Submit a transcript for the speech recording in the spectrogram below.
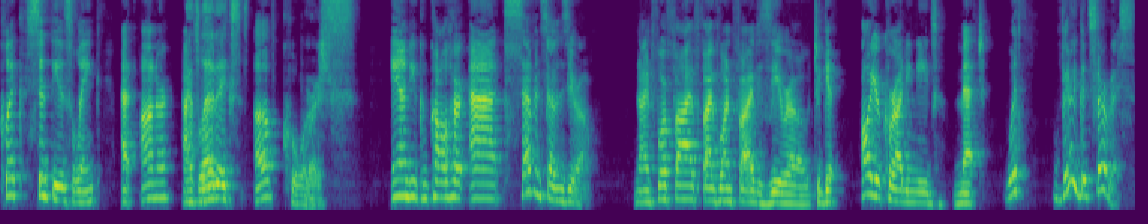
click Cynthia's link at Honor Athletics. Athletics, of course. And you can call her at 770 945 5150 to get all your karate needs met with very good service.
